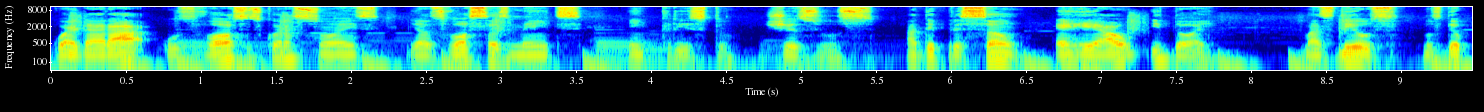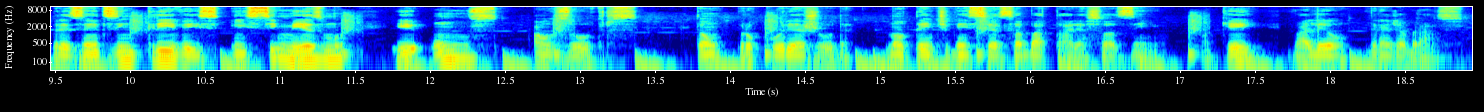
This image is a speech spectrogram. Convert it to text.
guardará os vossos corações e as vossas mentes em Cristo Jesus. A depressão é real e dói, mas Deus nos deu presentes incríveis em si mesmo e uns aos outros. Então procure ajuda. Não tente vencer essa batalha sozinho, ok? Valeu, grande abraço.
